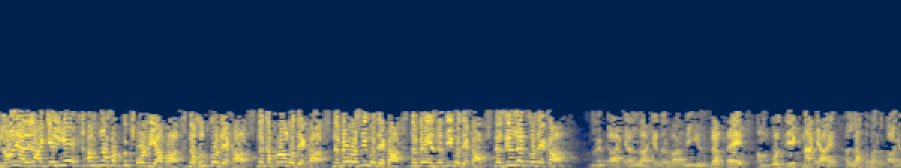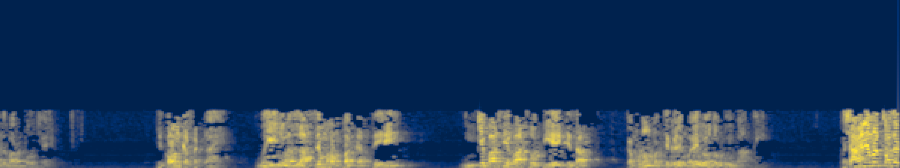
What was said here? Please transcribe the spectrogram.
انہوں نے اللہ کے لیے اپنا سب کچھ چھوڑ دیا تھا۔ نہ خود کو دیکھا، نہ کپڑوں کو دیکھا، نہ بے بسی کو دیکھا، نہ بے عزتی کو دیکھا، نہ ذلت کو دیکھا۔ انہوں نے کہا کہ اللہ کے دربار میں عزت ہے، ہم کو دیکھنا کیا ہے؟ اللہ تبارک کے دربار میں پہنچے۔ یہ کون کر سکتا ہے؟ وہی جو اللہ سے محبت کرتے ہیں۔ ان کے پاس یہ بات ہوتی ہے کہ سب کپڑوں پر ٹکڑے پڑے ہوئے تو کوئی بات نہیں۔ شاہ احمد کو اگر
